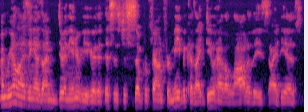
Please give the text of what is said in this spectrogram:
I'm realizing as I'm doing the interview here that this is just so profound for me because I do have a lot of these ideas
